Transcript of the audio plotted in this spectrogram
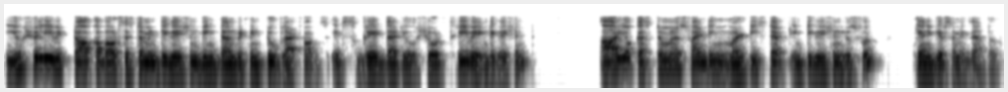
usually we talk about system integration being done between two platforms. It's great that you showed three-way integration. Are your customers finding multi-step integration useful? Can you give some example?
